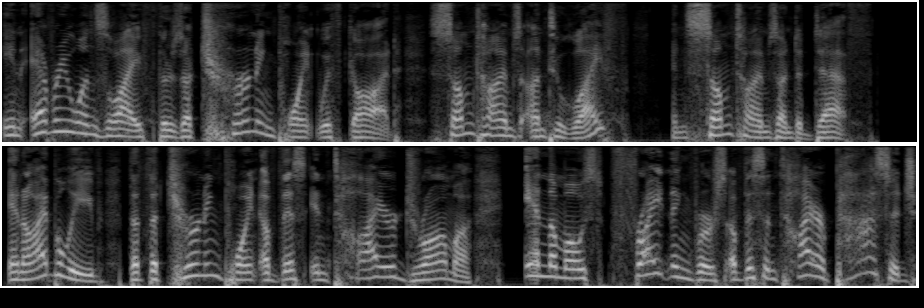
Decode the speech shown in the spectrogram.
in everyone's life, there's a turning point with God, sometimes unto life and sometimes unto death. And I believe that the turning point of this entire drama and the most frightening verse of this entire passage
